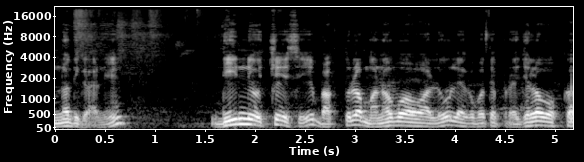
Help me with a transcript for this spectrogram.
ఉన్నది కానీ దీన్ని వచ్చేసి భక్తుల మనోభావాలు లేకపోతే ప్రజల యొక్క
